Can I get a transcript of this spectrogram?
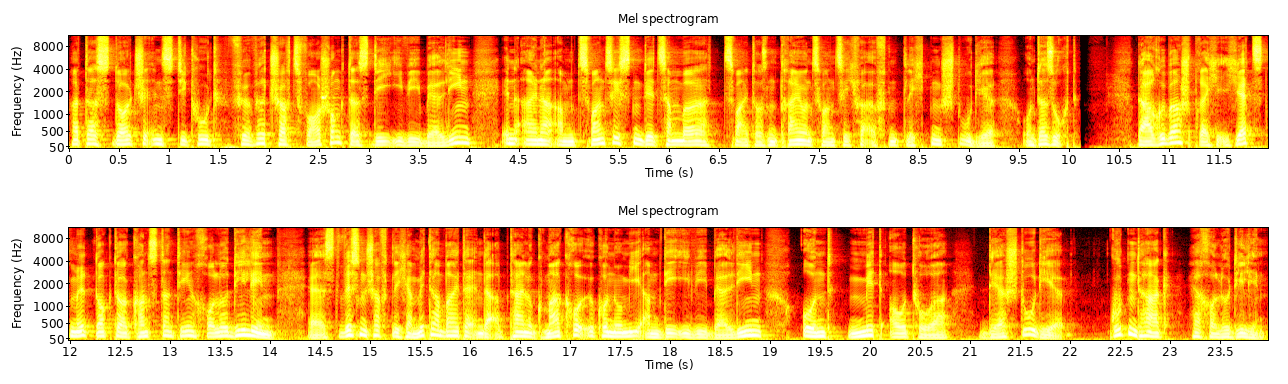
hat das Deutsche Institut für Wirtschaftsforschung, das DIW Berlin, in einer am 20. Dezember 2023 veröffentlichten Studie untersucht. Darüber spreche ich jetzt mit Dr. Konstantin Cholodilin. Er ist wissenschaftlicher Mitarbeiter in der Abteilung Makroökonomie am DIW Berlin und Mitautor der Studie. Guten Tag, Herr Cholodilin.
